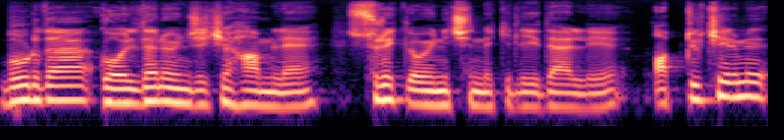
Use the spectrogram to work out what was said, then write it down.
Burada golden önceki hamle, sürekli oyun içindeki liderliği Abdülkerim'i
